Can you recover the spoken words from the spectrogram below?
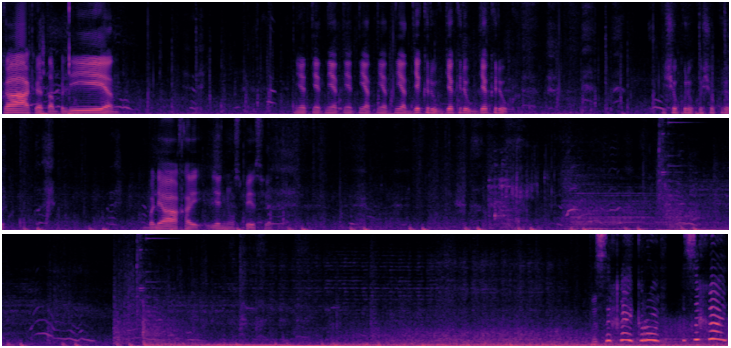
Как это, блин? Нет, нет, нет, нет, нет, нет, нет. Где крюк? Где крюк? Где крюк? Еще крюк, еще крюк. Бляха, я не успею, Свет. Высыхай, кровь! Высыхай!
